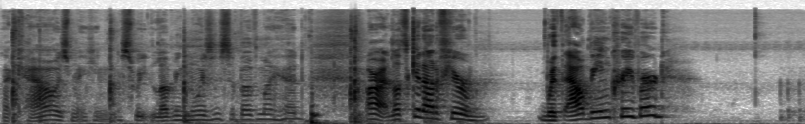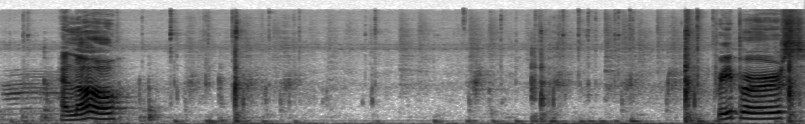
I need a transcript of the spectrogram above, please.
That cow is making sweet loving noises above my head. Alright, let's get out of here without being creepered. Hello? Creepers!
